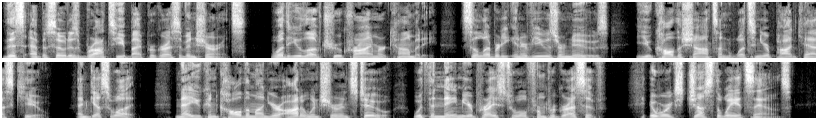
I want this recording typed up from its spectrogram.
This episode is brought to you by Progressive Insurance. Whether you love true crime or comedy, celebrity interviews or news, you call the shots on what's in your podcast queue. And guess what? Now you can call them on your auto insurance too with the Name Your Price tool from Progressive. It works just the way it sounds.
